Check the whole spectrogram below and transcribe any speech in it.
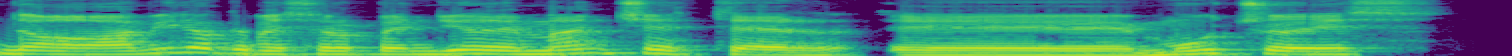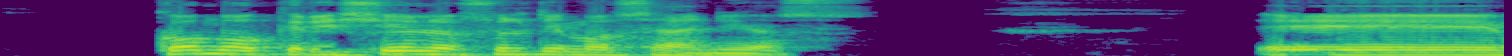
No, a mí lo que me sorprendió de Manchester eh, mucho es cómo creció en los últimos años. Eh,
